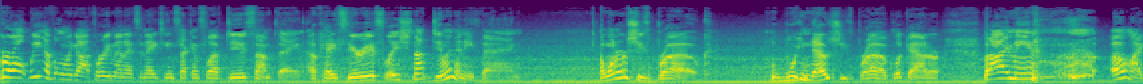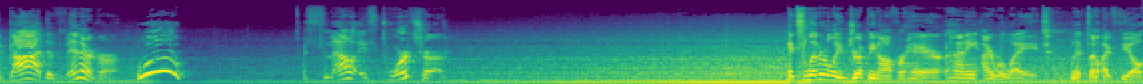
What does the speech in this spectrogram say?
Girl, we have only got three minutes and 18 seconds left. Do something. Okay, seriously? She's not doing anything. I wonder if she's broke. we know she's broke. Look at her. But I mean, oh my God, the vinegar. Woo! The smell is torture. It's literally dripping off her hair. Honey, I relate. That's how I feel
